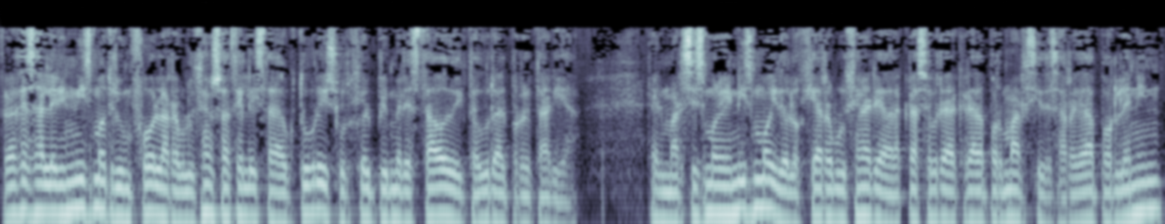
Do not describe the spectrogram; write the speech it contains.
Gracias al leninismo triunfó la revolución socialista de octubre y surgió el primer estado de dictadura del proletaria. El marxismo-leninismo, ideología revolucionaria de la clase obrera creada por Marx y desarrollada por Lenin,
